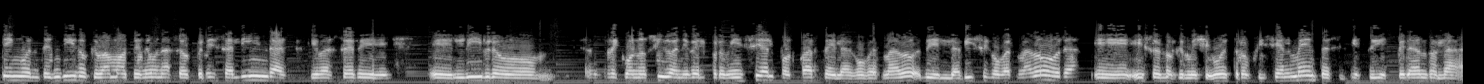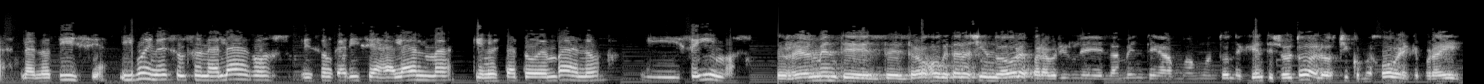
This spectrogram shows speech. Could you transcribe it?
Tengo entendido que vamos a tener una sorpresa linda que va a ser eh, el libro reconocido a nivel provincial por parte de la gobernador, de la vicegobernadora. Eh, eso es lo que me llegó extraoficialmente, así que estoy esperando la, la noticia. Y bueno, esos son halagos, eh, son caricias al alma, que no está todo en vano y seguimos. Realmente el, trabajo que están haciendo ahora es para abrirle la mente a, un montón de gente, sobre todo a los chicos más jóvenes que por ahí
